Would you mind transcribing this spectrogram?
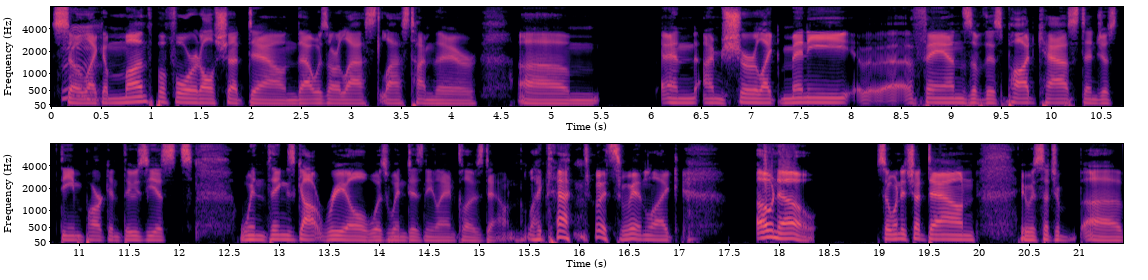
So Mm. like a month before it all shut down, that was our last last time there. Um and I'm sure, like many uh, fans of this podcast and just theme park enthusiasts, when things got real was when Disneyland closed down. Like that was when, like, oh no. So when it shut down, it was such a, uh,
